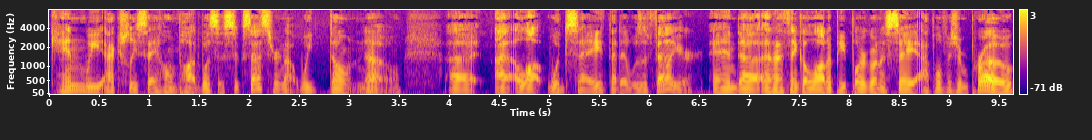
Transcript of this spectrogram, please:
can we actually say HomePod was a success or not? We don't know. Uh, I, a lot would say that it was a failure, and uh, and I think a lot of people are going to say Apple Vision Pro,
